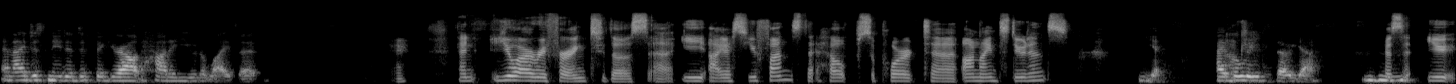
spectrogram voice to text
and I just needed to figure out how to utilize it. Okay, and you are referring to those uh, EISU funds that help support uh, online students? Yes, I Okay. believe so, yes. Because you,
